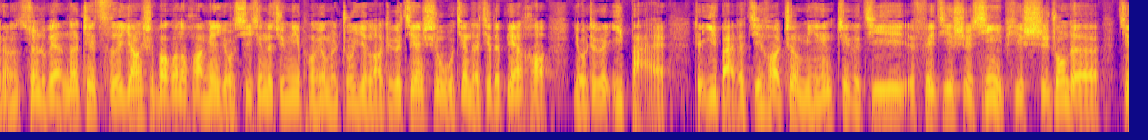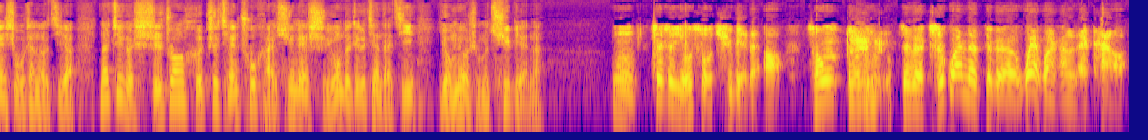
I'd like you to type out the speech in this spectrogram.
呃，孙主编，那这次央视曝光的画面，有细心的军迷朋友们注意了，这个歼十五舰载机的编号有这个一百，这一百的机号证明这个机飞机是新一批时装的歼十五战斗机啊。那这个时装和之前出海训练使用的这个舰载机有没有什么区别呢？嗯，这是有所区别的啊。从 这个直观的这个外观上来看啊，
